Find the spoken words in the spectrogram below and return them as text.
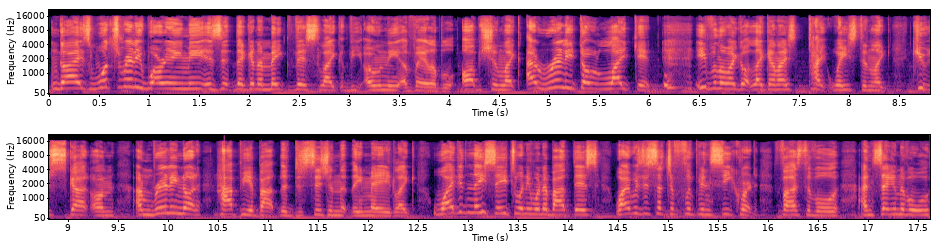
Guys, what's really worrying me is that they're gonna make this, like, the only available option. Like, I really don't like it. Even though I got, like, a nice tight waist and, like, cute skirt on, I'm really not happy about the decision that they made. Like, why didn't they say to anyone about this? Why was it such a flipping secret, first of all? And second of all,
